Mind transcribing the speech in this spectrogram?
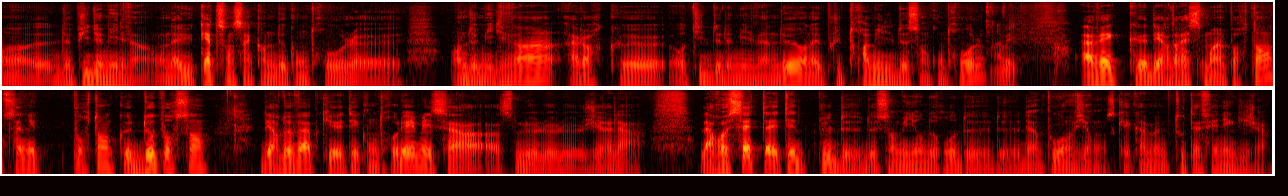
euh, depuis 2020. On a eu 452 contrôles euh, en 2020, alors qu'au titre de 2022, on a eu plus de 3200 contrôles, ah avec des redressements importants. Ça n'est pourtant que 2% des redevables qui ont été contrôlés, mais ça, le, la, la, recette a été de plus de, 200 millions d'euros d'impôts environ, ce qui est quand même tout à fait négligeable.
